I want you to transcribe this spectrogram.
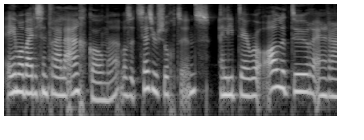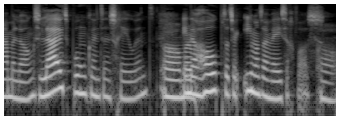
Eenmaal bij de centrale aangekomen was het zes uur 's ochtends en liep Daryl alle deuren en ramen langs, luid bonkend en schreeuwend, oh, maar... in de hoop dat er iemand aanwezig was. Oh.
